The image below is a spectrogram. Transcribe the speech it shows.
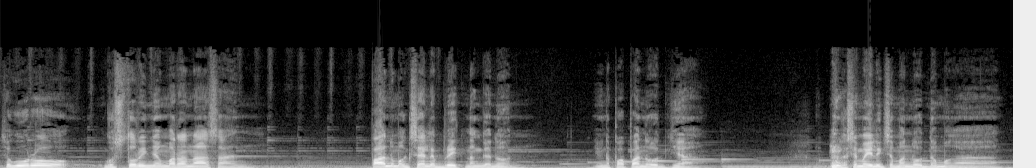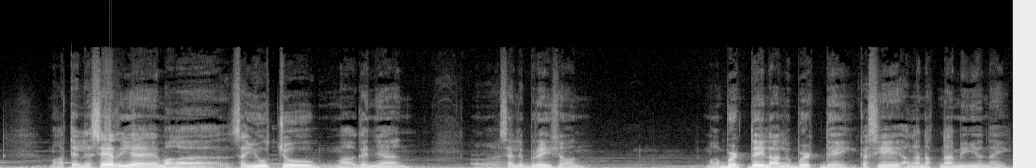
siguro gusto rin niyang maranasan paano mag-celebrate ng ganon. Yung napapanood niya. Kasi mahilig siya manood ng mga mga teleserye, mga sa YouTube, mga ganyan, mga celebration, mga birthday, lalo birthday. Kasi ang anak namin yun ay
